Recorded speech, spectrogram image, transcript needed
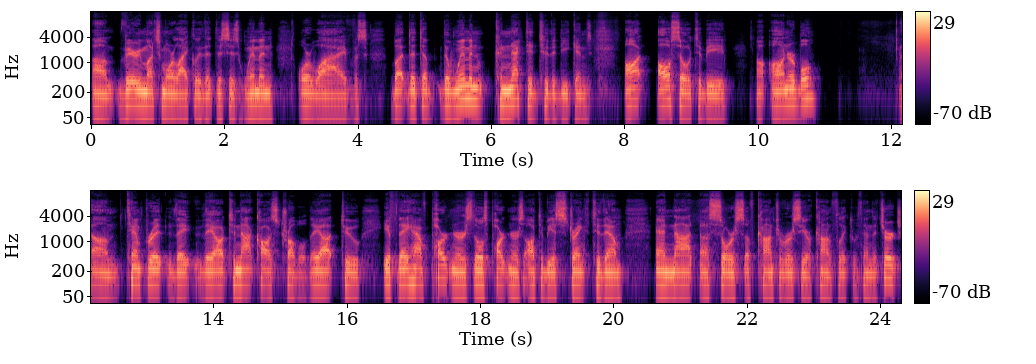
Um, very much more likely that this is women or wives, but that the, the women connected to the deacons ought also to be uh, honorable, um, temperate. They they ought to not cause trouble. They ought to, if they have partners, those partners ought to be a strength to them, and not a source of controversy or conflict within the church.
